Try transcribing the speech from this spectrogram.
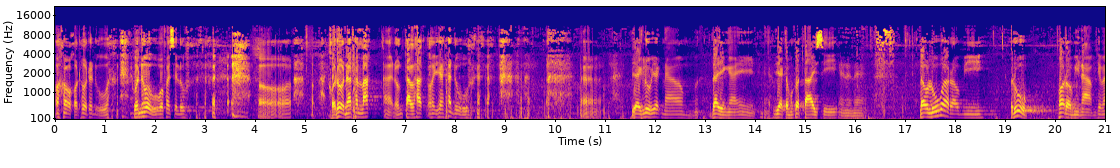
อ๋อขอโทษท่านอูคนนึกว่าอูว่าพัสโลอ๋อขอโทษนะท่านรักหลวงตารักไม่ใช่ท่านอูแยกรูปแยกนามได้ยังไง แยกกันมันก็ตายสินั่นนะเรารู้ว่าเรามีรูป เพราะเรามีนามใช่ไหม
